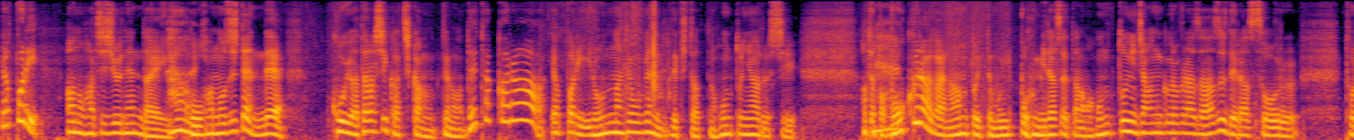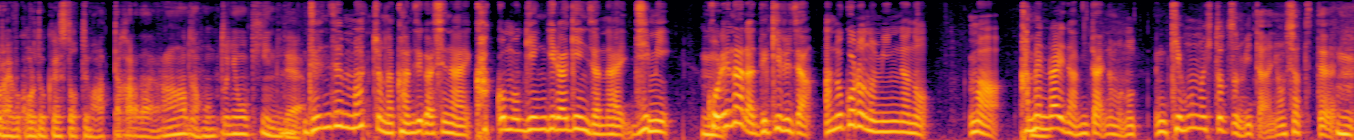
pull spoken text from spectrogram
やっぱりあの80年代はい。後半の時点で、こういう新しい価値観っていうのが出たからやっぱりいろんな表現出てきたって本当にあるしあとやっぱ僕らが何と言っても一歩踏み出せたのは本当にジャングルブラザーズデラソウルトライブコールドクエストっていうのがあったからだよなって本当に大きいんで。全然マッチョな感じがしない。格好もギンギラギンじゃない。地味。うん。これならできるじゃん、あの頃のみんなのまあ仮面ライダーみたいなもの、基本の一つみたいにおっしゃってて、うんうん。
